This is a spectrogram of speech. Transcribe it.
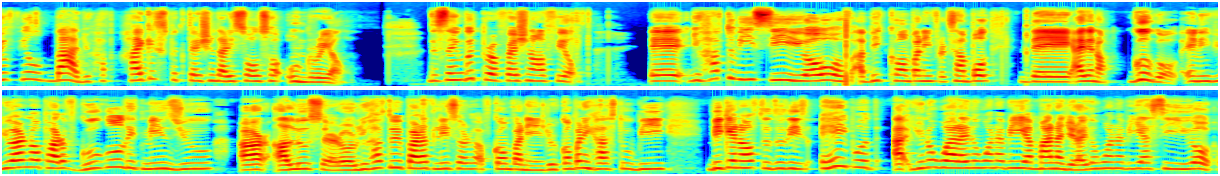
you feel bad you have high expectation that is also unreal the same with professional field uh, you have to be CEO of a big company, for example, the I don't know Google, and if you are not part of Google, it means you are a loser, or you have to be part at least of company, and your company has to be big enough to do this. Hey, but uh, you know what? I don't want to be a manager. I don't want to be a CEO.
